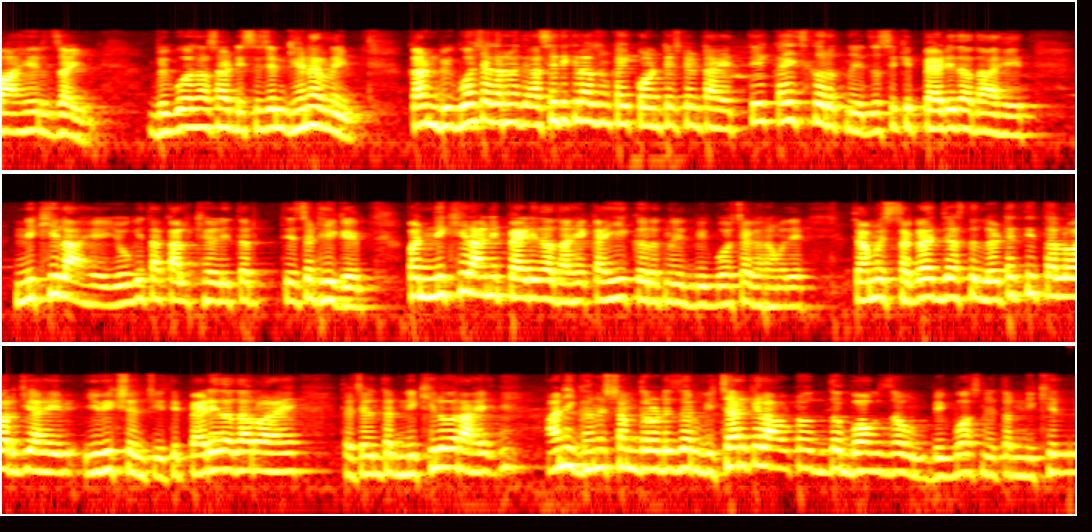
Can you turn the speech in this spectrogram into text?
बाहेर जाईल. बिग बॉस असा डिसिजन घेणार नाही. कारण बिग बॉसच्या घरामध्ये असे देखील अजून काही कॉन्टेस्टंट आहेत ते काहीच करत नाहीत. जसे की पॅडी दादा आहेत निखिल आहे. योगिता काल खेळली तर त्याचं ठीक आहे. पण निखिल आणि पॅडी दादा हे काहीही करत नाहीत बिग बॉसच्या घरामध्ये. त्यामुळे सगळ्यात जास्त लटकती तलवार जी आहे इव्हिक्शनची ती पॅडी दादावर आहे. त्याच्यानंतर निखिलवर आहे. आणि घनश्याम दरोडे जर विचार केला आउट ऑफ द बॉक्स जाऊन बिग बॉसने तर निखिल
